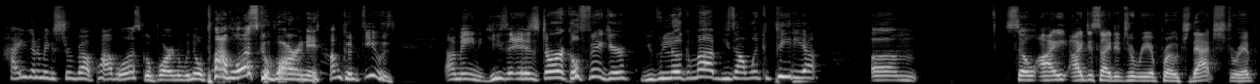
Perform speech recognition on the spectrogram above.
how are you gonna make a strip about Pablo Escobar with no Pablo Escobar in it? I'm confused. I mean, he's a historical figure. You can look him up. He's on Wikipedia. Um, so I I decided to reapproach that strip,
